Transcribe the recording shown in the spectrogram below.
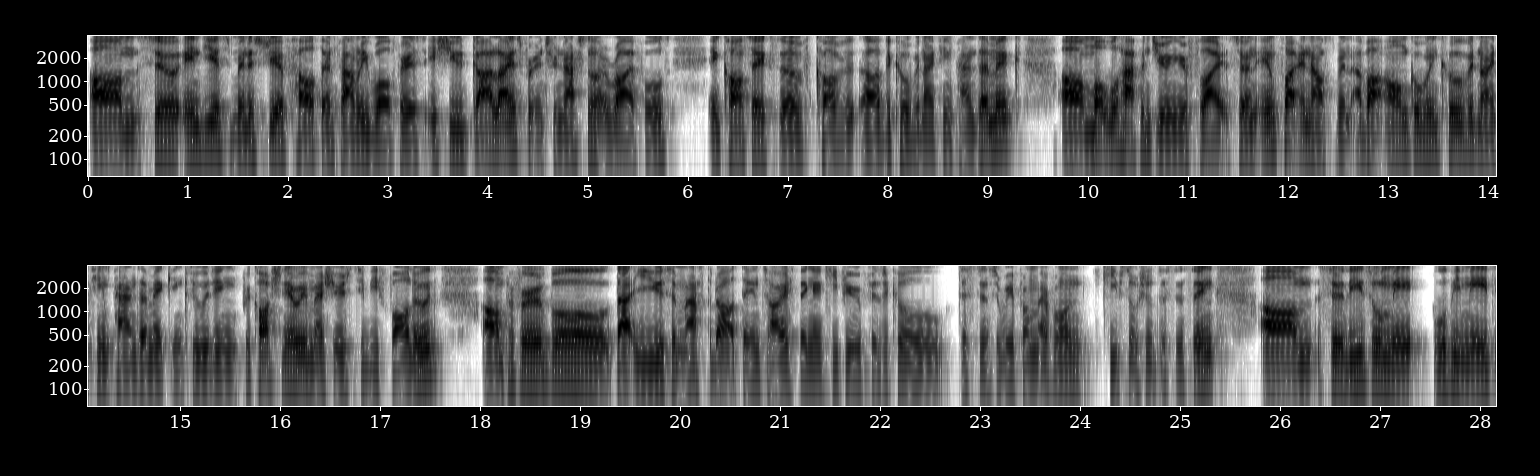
Um, so, India's Ministry of Health and Family Welfare has issued guidelines for international arrivals in context of COVID, uh, the COVID 19 pandemic um, what will happen during your flight. So, an in flight announcement about ongoing COVID 19 pandemic, including precautionary measures to be followed. Um, preferable that you use a mask throughout the entire thing and keep your physical distance away from everyone. Keep social distancing. Um, so these will make will be made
